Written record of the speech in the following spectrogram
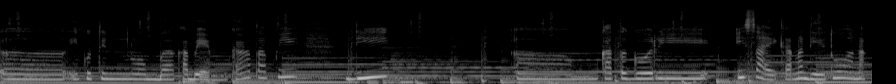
uh, ikutin lomba KBMK tapi di kategori isai karena dia itu anak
